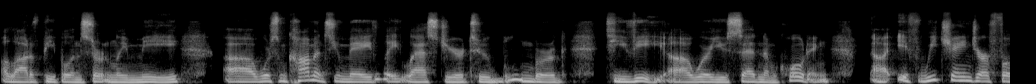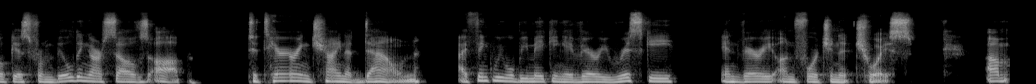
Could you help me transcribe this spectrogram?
a lot of people, and certainly me, uh, were some comments you made late last year to Bloomberg TV, uh, where you said, and I'm quoting, uh, if we change our focus from building ourselves up to tearing China down, I think we will be making a very risky and very unfortunate choice. Um,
